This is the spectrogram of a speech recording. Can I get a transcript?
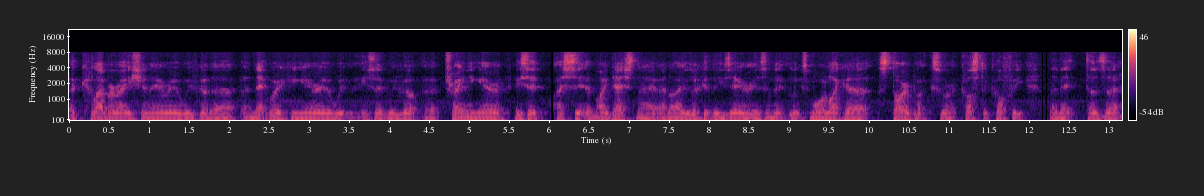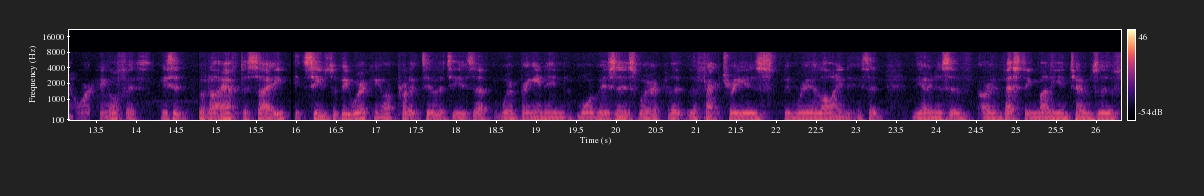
a collaboration area, we've got a, a networking area. We, he said, We've got a training area. He said, I sit at my desk now and I look at these areas and it looks more like a Starbucks or a Costa Coffee than it does a working office. He said, But I have to say, it seems to be working. Our productivity is up, we're bringing in more more business where the, the factory has been realigned. He said the owners of, are investing money in terms of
